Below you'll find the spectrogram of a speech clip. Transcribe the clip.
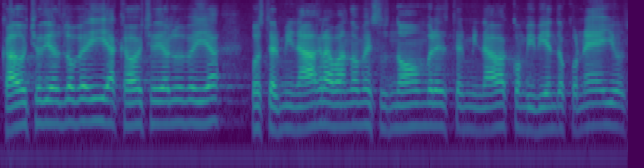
cada ocho días lo veía, cada ocho días lo veía, pues terminaba grabándome sus nombres, terminaba conviviendo con ellos.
